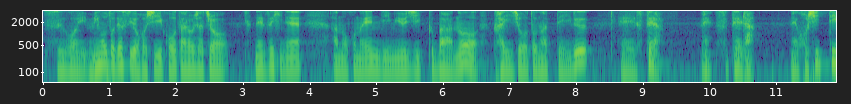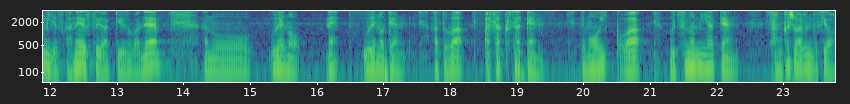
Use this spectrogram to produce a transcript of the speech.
すごい見事ですよ、星井幸太郎社長。ね、ぜひね、あの、このエンディミュージックバーの会場となっている、えー、ステラ、ね、ステラ。ね、星って意味ですかねステラっていうのはねあの上野ね上野店あとは浅草店でもう一個は宇都宮店3か所あるんですよ。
